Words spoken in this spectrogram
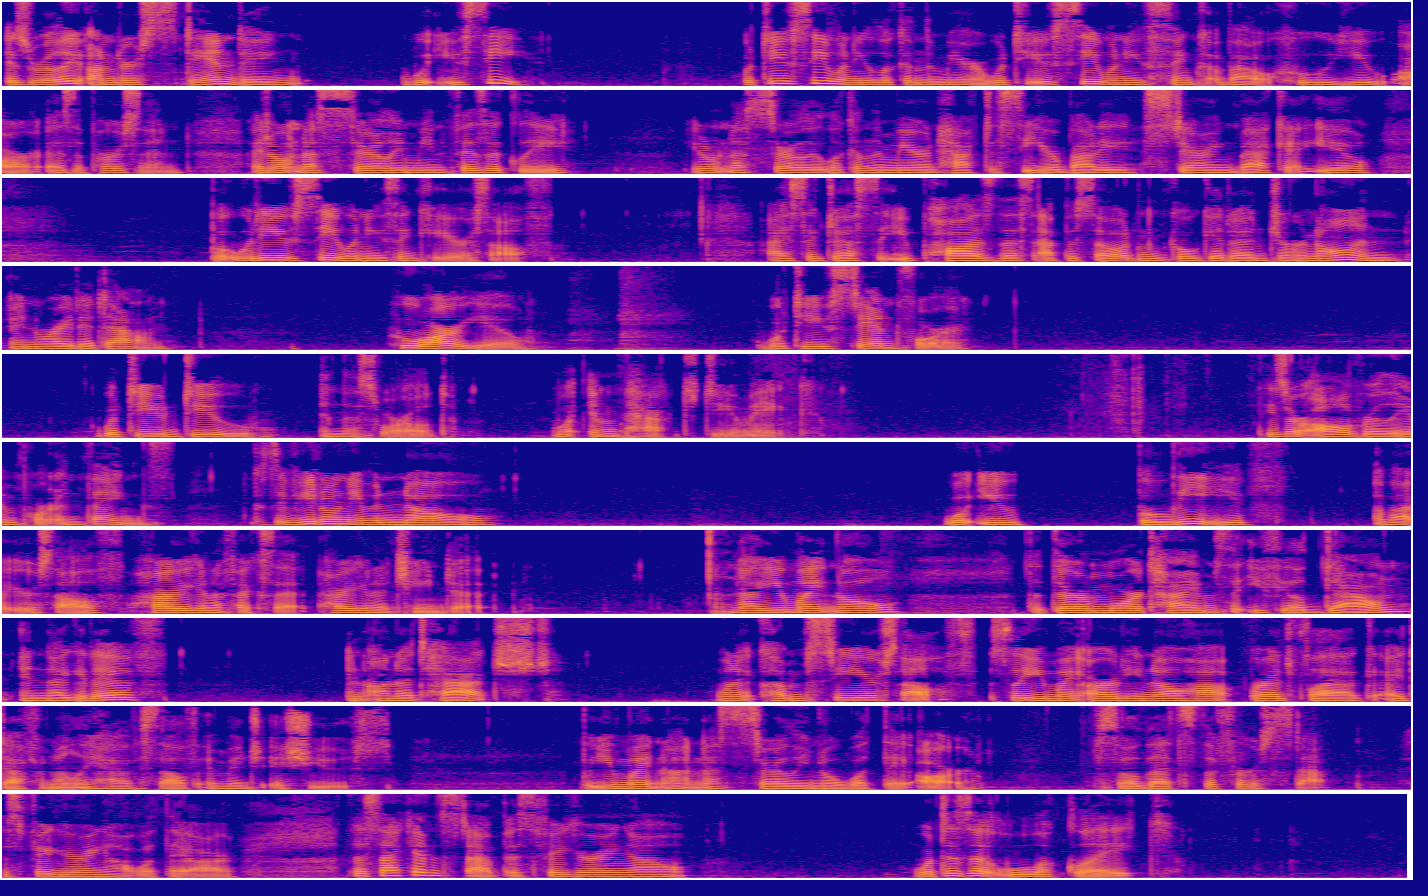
is really understanding what you see. What do you see when you look in the mirror? What do you see when you think about who you are as a person? I don't necessarily mean physically. You don't necessarily look in the mirror and have to see your body staring back at you. But what do you see when you think of yourself? I suggest that you pause this episode and go get a journal and, and write it down. Who are you? What do you stand for? What do you do in this world? What impact do you make? These are all really important things because if you don't even know what you believe about yourself, how are you going to fix it? How are you going to change it? Now, you might know that there are more times that you feel down and negative and unattached when it comes to yourself. So you might already know, huh, red flag, I definitely have self image issues. But you might not necessarily know what they are. So that's the first step is figuring out what they are. The second step is figuring out what does it look like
